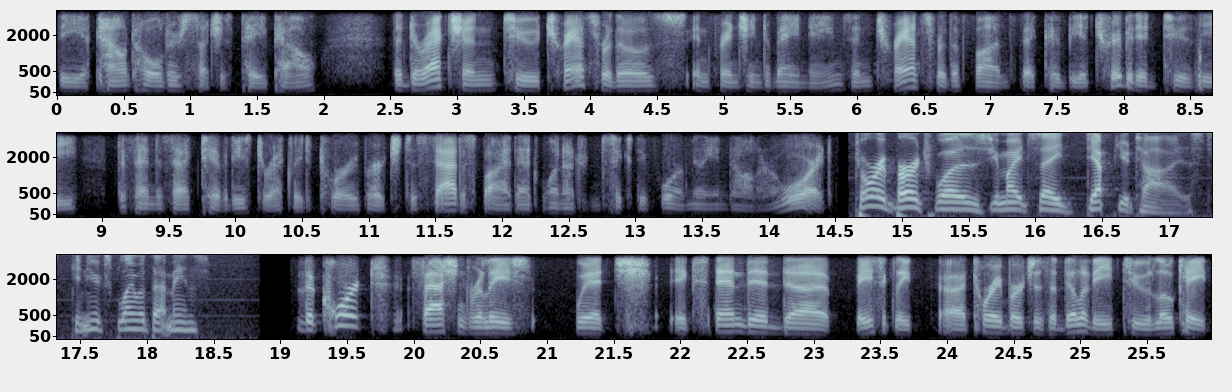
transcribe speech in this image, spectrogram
the account holders such as PayPal, the direction to transfer those infringing domain names and transfer the funds that could be attributed to the defendant's activities directly to Tory Burch to satisfy that $164 million award. Tory Burch was, you might say, deputized. Can you explain what that means? The court fashioned release which extended uh, basically uh, Tory Burch's ability to locate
